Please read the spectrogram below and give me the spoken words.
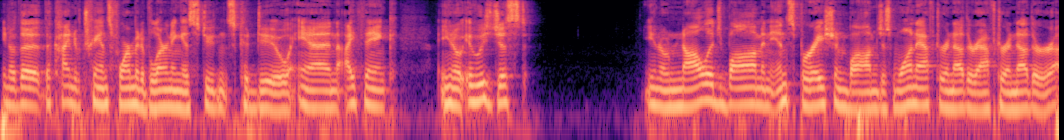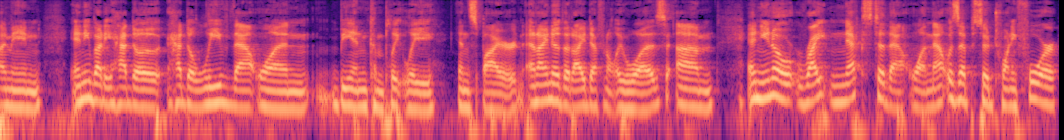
you know the the kind of transformative learning his students could do. And I think you know it was just you know, knowledge bomb and inspiration bomb, just one after another after another. I mean, anybody had to had to leave that one being completely inspired, and I know that I definitely was. Um, and you know, right next to that one, that was episode twenty four.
